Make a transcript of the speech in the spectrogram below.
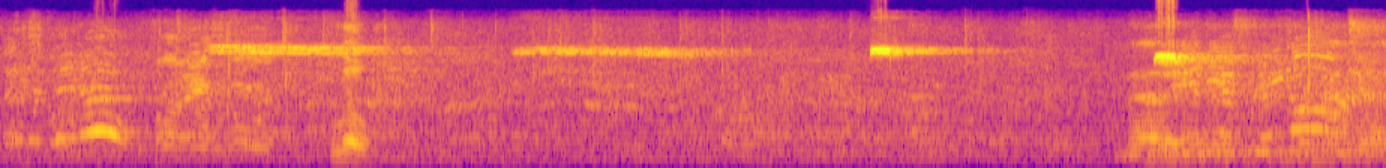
Stay low. Come on, Hayden. Blue. Mat eight, please return to mat check.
